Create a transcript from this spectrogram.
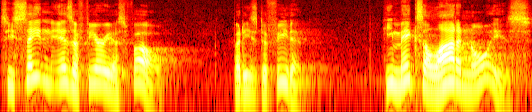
See, Satan is a furious foe, but he's defeated. He makes a lot of noise.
